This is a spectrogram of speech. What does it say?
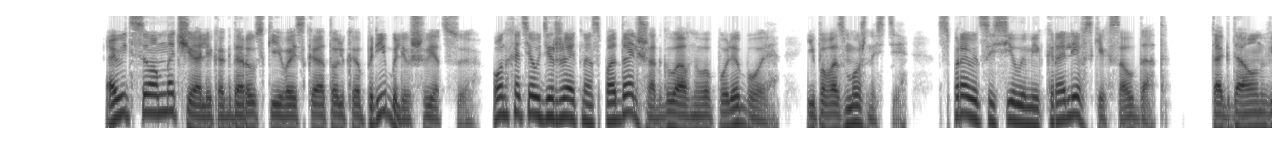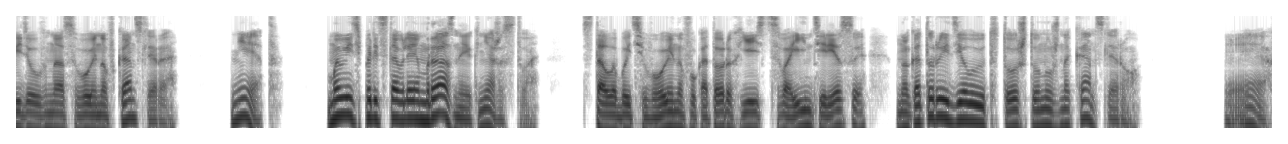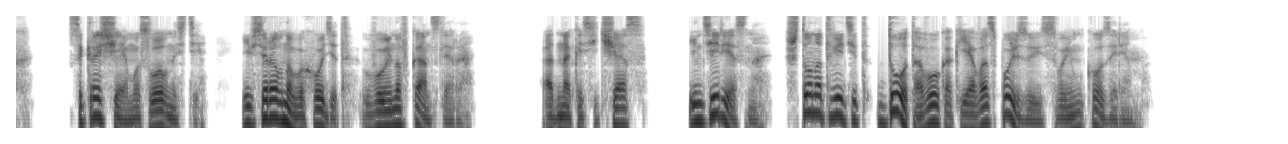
А ведь в самом начале, когда русские войска только прибыли в Швецию, он хотел держать нас подальше от главного поля боя и, по возможности, справиться силами королевских солдат. Тогда он видел в нас воинов канцлера? Нет. Мы ведь представляем разные княжества. Стало быть, воинов, у которых есть свои интересы, но которые делают то, что нужно канцлеру. Эх, сокращаем условности. И все равно выходит воинов канцлера. Однако сейчас интересно, что он ответит до того, как я воспользуюсь своим козырем.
